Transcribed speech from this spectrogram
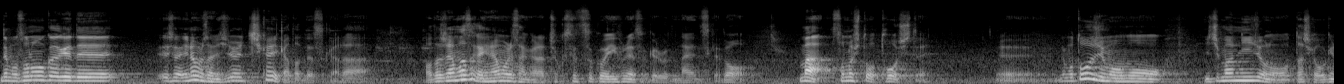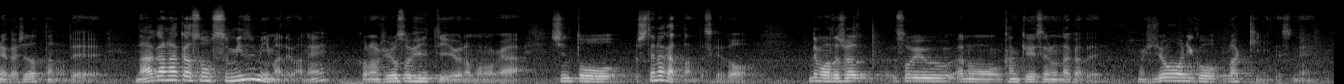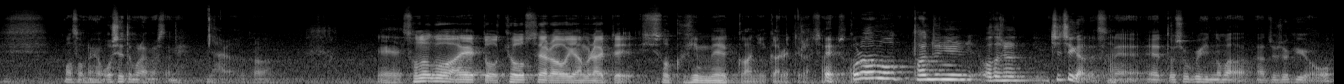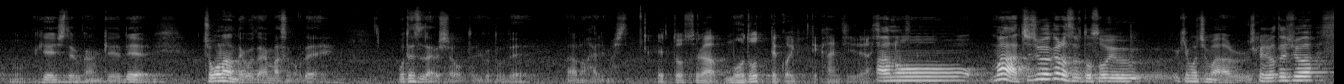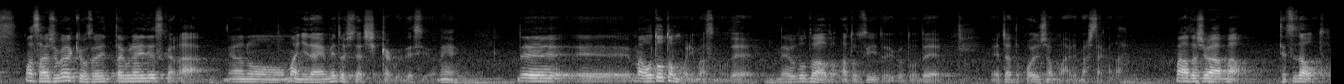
でもそのおかげで稲森さんに非常に近い方ですから私はまさか稲森さんから直接こうインフルエンスを受けることないですけどまあその人を通して、えー、でも当時ももう1万人以上の確か大きな会社だったのでなかなかその隅々まではねこのフィロソフィーっていうようなものが浸透してなかったんですけどでも私はそういうあの関係性の中で非常にこうラッキーにですね、まあ、その辺を教えてもらいましたね。なるほどえー、その後、えーと、京セラを辞められて食品メーカーに行かれてらっしゃるこれはあの単純に私の父がですね、はい、えーと、食品の、まあ、中小企業を経営している関係で長男でございますのでお手伝いをしようということであの入りました。えっと、それは戻ってこいって感じでいらっしゃるあのまあ父親からするとそういう気持ちもあるしかし私は、まあ、最初から京セラ行ったぐらいですからあの、まあ、2代目としては失格ですよね。うんで、えーまあ、弟もおりますのでで弟は後後継ぎということでちゃんとポジションもありましたから、まあ、私はまあ手伝おうと、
